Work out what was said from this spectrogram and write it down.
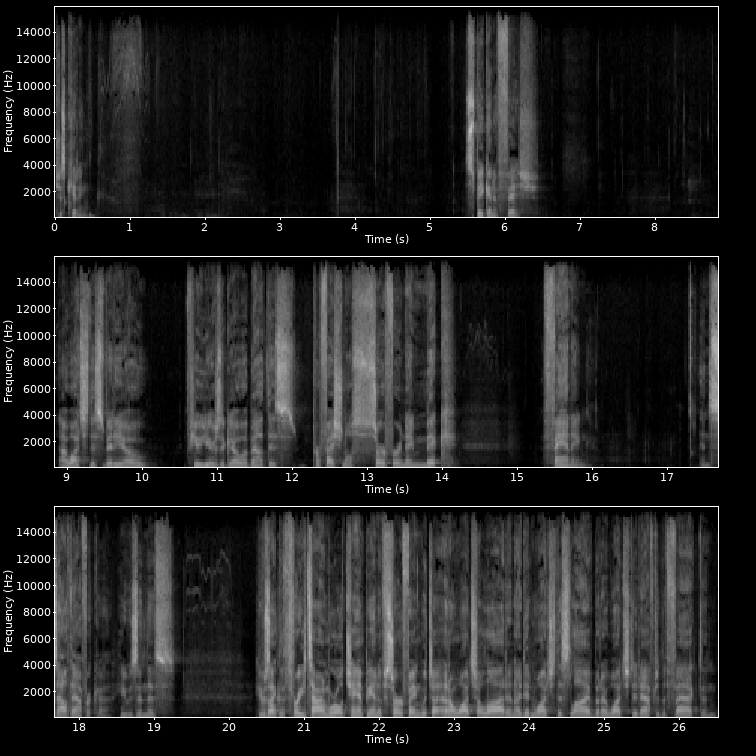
Just kidding. Speaking of fish, I watched this video a few years ago about this professional surfer named Mick Fanning in South Africa. He was in this, he was like the three time world champion of surfing, which I, I, don't watch a lot, and I didn't watch this live, but I watched it after the fact. And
